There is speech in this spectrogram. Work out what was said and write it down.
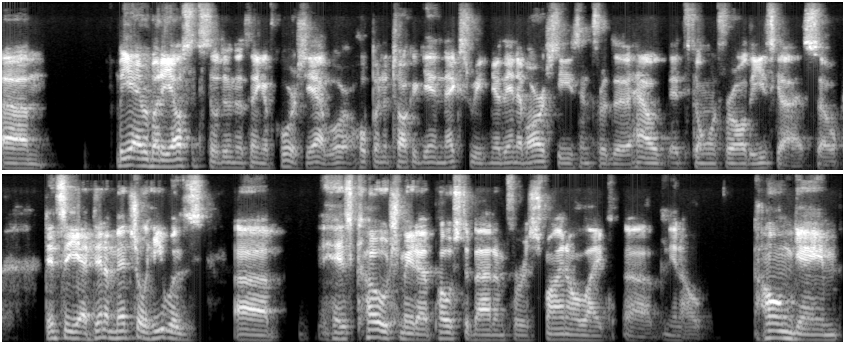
Um, but yeah, everybody else is still doing the thing. Of course, yeah, we're hoping to talk again next week near the end of our season for the how it's going for all these guys. So did see yeah, Denham Mitchell. He was uh, his coach made a post about him for his final like uh, you know home game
